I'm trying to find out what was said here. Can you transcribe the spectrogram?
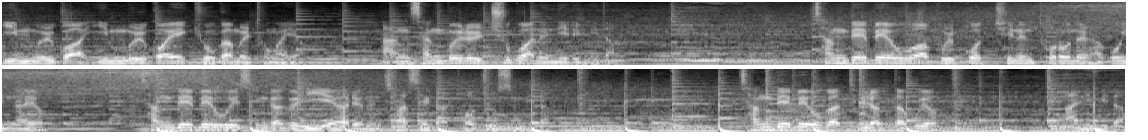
인물과 인물과의 교감을 통하여 앙상블을 추구하는 일입니다. 상대 배우와 불꽃 튀는 토론을 하고 있나요? 상대 배우의 생각을 이해하려는 자세가 더 좋습니다. 상대 배우가 틀렸다고요? 아닙니다.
